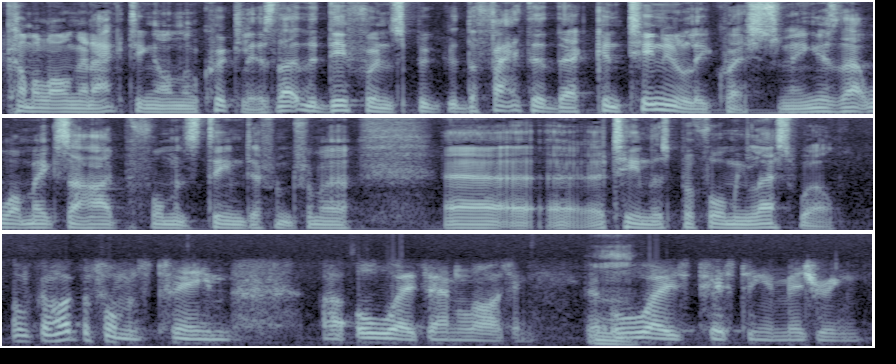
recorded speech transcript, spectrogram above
come along and acting on them quickly. Is that the difference? The fact that they're continually questioning, is that what makes a high performance team different from a, uh, a team that's performing less well? Well, a high performance team are always analysing. They're mm. always testing and measuring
